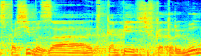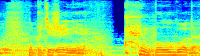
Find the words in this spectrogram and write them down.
спасибо за этот компетитив, который был на протяжении полугода.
